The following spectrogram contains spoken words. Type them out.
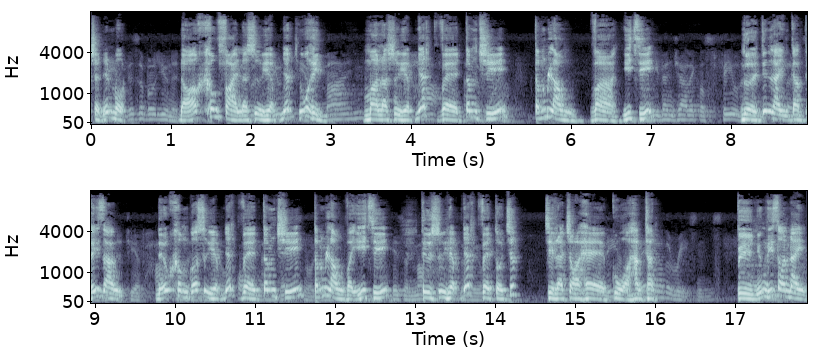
trở nên một. Đó không phải là sự hiệp nhất hữu hình, mà là sự hiệp nhất về tâm trí, tấm lòng và ý chí. Người tin lành cảm thấy rằng nếu không có sự hiệp nhất về tâm trí, tấm lòng và ý chí, thì sự hiệp nhất về tổ chức chỉ là trò hề của hàng thật. Vì những lý do này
